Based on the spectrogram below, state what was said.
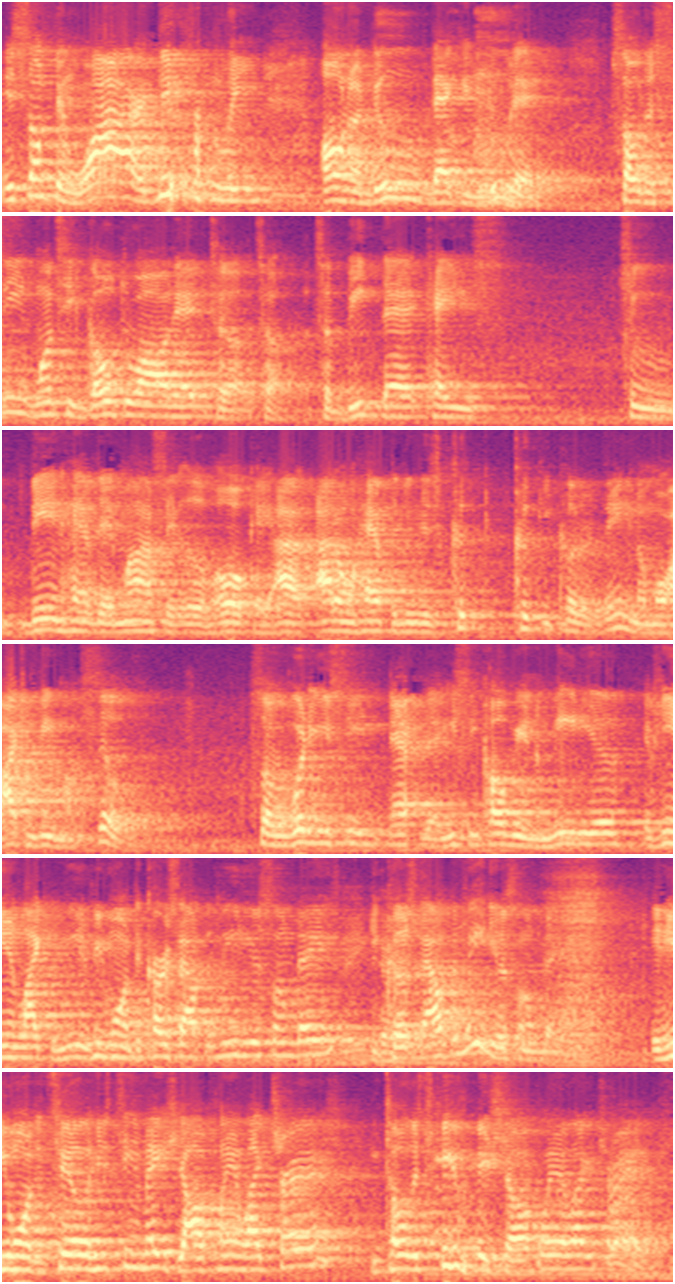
It's something wired differently on a dude that can do that. So to see once he go through all that to to, to beat that case, to then have that mindset of oh, okay, I, I don't have to do this cook, cookie cutter thing no more. I can be myself. So what do you see after that? You see Kobe in the media. If he didn't like the media, if he wanted to curse out the media some days, he cussed out the media some days. If he wanted to tell his teammates y'all playing like trash, he told his teammates y'all playing like trash.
